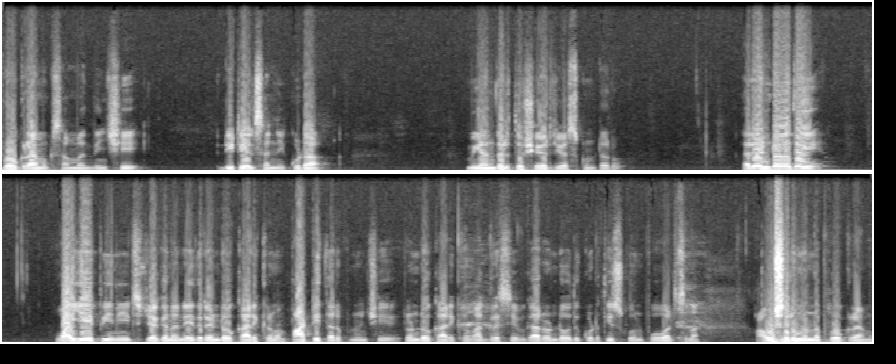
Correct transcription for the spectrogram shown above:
ప్రోగ్రామ్కి సంబంధించి డీటెయిల్స్ అన్నీ కూడా మీ అందరితో షేర్ చేసుకుంటారు. రెండవది వైఏపీ నీడ్స్ జగన్ అనేది రెండో కార్యక్రమం పార్టీ తరపు నుంచి రెండో కార్యక్రమం అగ్రెసివ్గా రెండవది కూడా తీసుకొని పోవాల్సిన అవసరం ఉన్న ప్రోగ్రామ్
